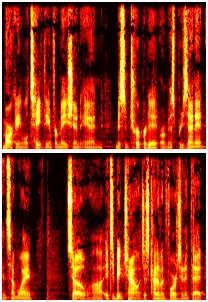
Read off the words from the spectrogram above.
marketing will take the information and misinterpret it or mispresent it in some way. So uh, it's a big challenge. It's kind of unfortunate that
